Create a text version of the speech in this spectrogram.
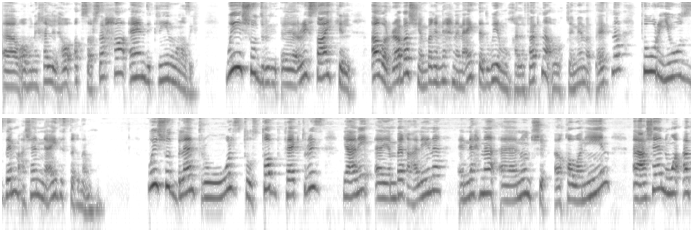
آه، أو نخلي الهواء أكثر صحة and clean ونظيف. We should re- آه، recycle our rubbish. ينبغي إن إحنا نعيد تدوير مخلفاتنا أو القمامة بتاعتنا to reuse them عشان نعيد استخدامهم. We should plant rules to stop factories. يعني آه، ينبغي علينا إن إحنا آه، ننشئ آه، قوانين آه، عشان نوقف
